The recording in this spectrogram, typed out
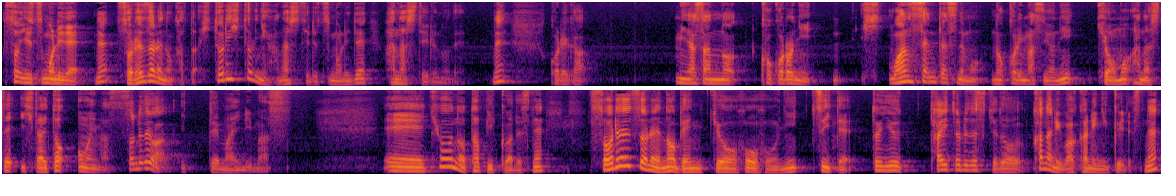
そういうつもりでねそれぞれの方一人一人に話しているつもりで話しているのでねこれが皆さんの心にワンセンテンスでも残りますように今日も話していきたいと思います。それでは行ってまいります、えー今日のトピックはですねそれぞれの勉強方法についてというタイトルですけどかなり分かりにくいですね、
